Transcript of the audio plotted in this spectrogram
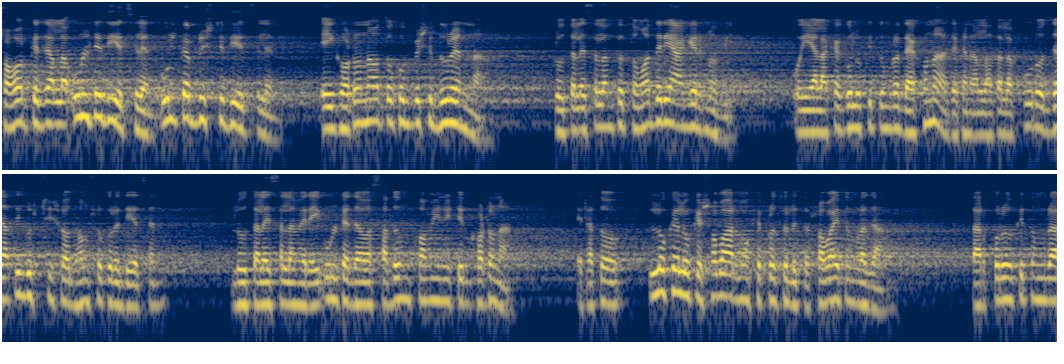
শহরকে যে আল্লাহ উল্টে দিয়েছিলেন, উল্কা বৃষ্টি দিয়েছিলেন, এই ঘটনাও তো খুব বেশি দূরের না। লুত আলাইসাল্লাম তো তোমাদেরই আগের নবী। ওই এলাকাগুলো কি তোমরা দেখো না, যেখানে আল্লাহ তালা পুরো জাতিগোষ্ঠী সহ ধ্বংস করে দিয়েছেন? লুত আলাইসাল্লামের এই উল্টে দেওয়া সাদুম কমিউনিটির ঘটনা, এটা তো লোকে লোকে সবার মুখে প্রচলিত, সবাই তোমরা জানো। তারপরেও কি তোমরা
